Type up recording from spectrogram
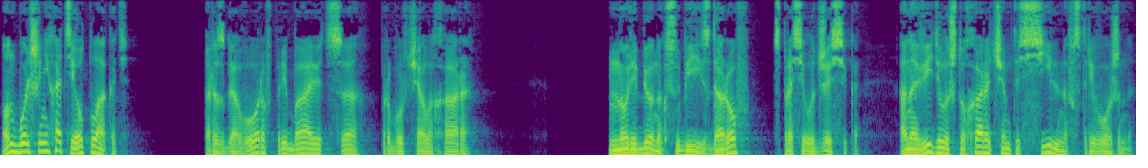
он больше не хотел плакать». «Разговоров прибавится», — пробурчала Хара. «Но ребенок Субии здоров?» — спросила Джессика. Она видела, что Хара чем-то сильно встревожена.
